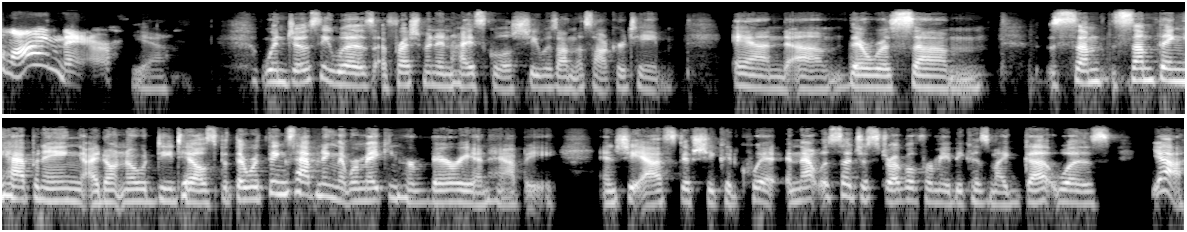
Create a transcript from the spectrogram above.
a line there Yeah. When Josie was a freshman in high school, she was on the soccer team, and um, there was some some something happening. I don't know details, but there were things happening that were making her very unhappy. And she asked if she could quit, and that was such a struggle for me because my gut was, yeah,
